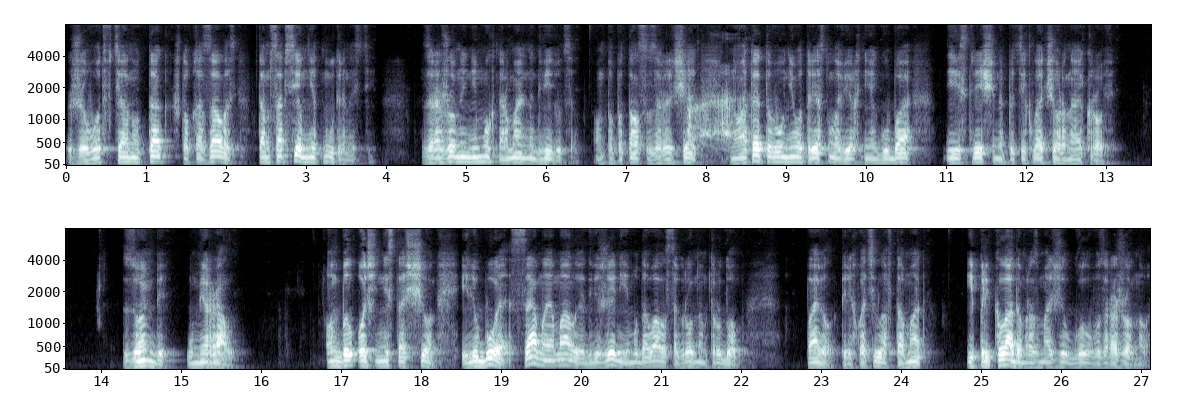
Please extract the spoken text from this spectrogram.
Живот втянут так, что казалось, там совсем нет внутренностей. Зараженный не мог нормально двигаться. Он попытался зарычать, но от этого у него треснула верхняя губа, и из трещины потекла черная кровь. Зомби умирал. Он был очень истощен, и любое, самое малое движение ему давалось огромным трудом. Павел перехватил автомат и прикладом размозжил голову зараженного.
